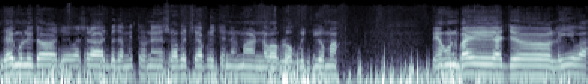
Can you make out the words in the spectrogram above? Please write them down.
જય મુરલીધર, જય વસરાજ. બધા મિત્રોને સ્વાગત છે આપણી ચેનલમાં નવા બ્લોગ વિડીયોમાં. ભાઈ આજ લઈ આવ્યા.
